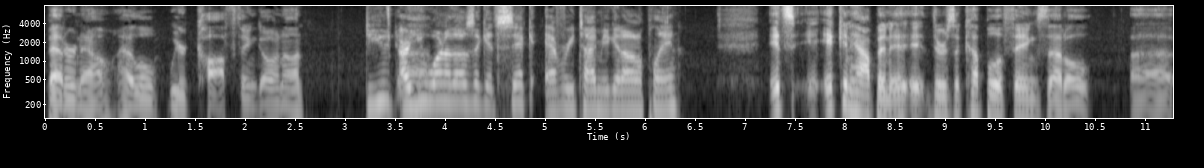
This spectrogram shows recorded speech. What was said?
better now. I had a little weird cough thing going on. Do you are you Uh, one of those that gets sick every time you get on a plane? it's it, it can happen. It, it, there's a couple of things that'll uh,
